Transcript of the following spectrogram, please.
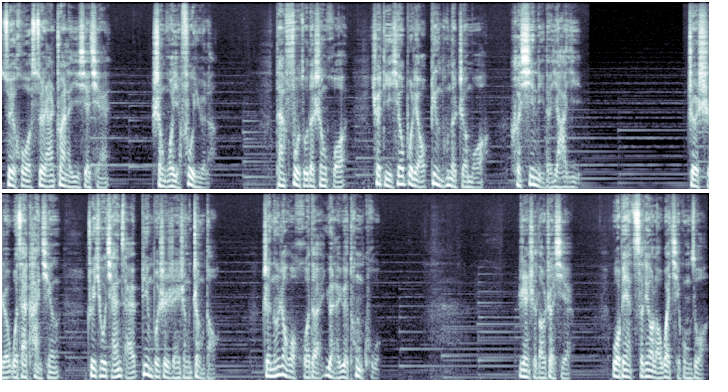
最后虽然赚了一些钱，生活也富裕了，但富足的生活。却抵消不了病痛的折磨和心理的压抑。这时我才看清，追求钱财并不是人生正道，只能让我活得越来越痛苦。认识到这些，我便辞掉了外企工作，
